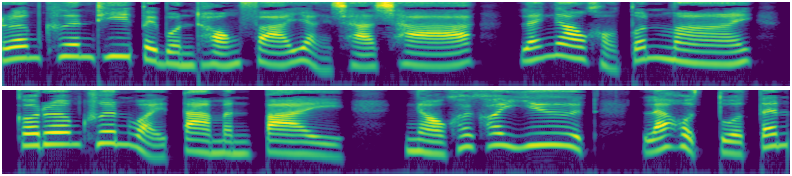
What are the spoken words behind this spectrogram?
เริ่มเคลื่อนที่ไปบนท้องฟ้าอย่างช้าๆ และเงาของต้นไม้ ก็เริ่มเคลื่อนไหวตามมันไป เงาค่อยๆยืด และหดตัวเต้น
